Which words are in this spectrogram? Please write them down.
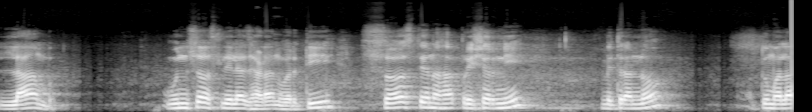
लांब उंच असलेल्या झाडांवरती सहजतेनं हा प्रेशरनी मित्रांनो तुम्हाला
